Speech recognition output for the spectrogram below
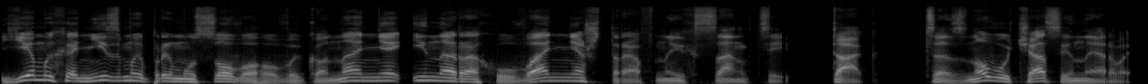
є механізми примусового виконання і нарахування штрафних санкцій. Так, це знову час і нерви.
